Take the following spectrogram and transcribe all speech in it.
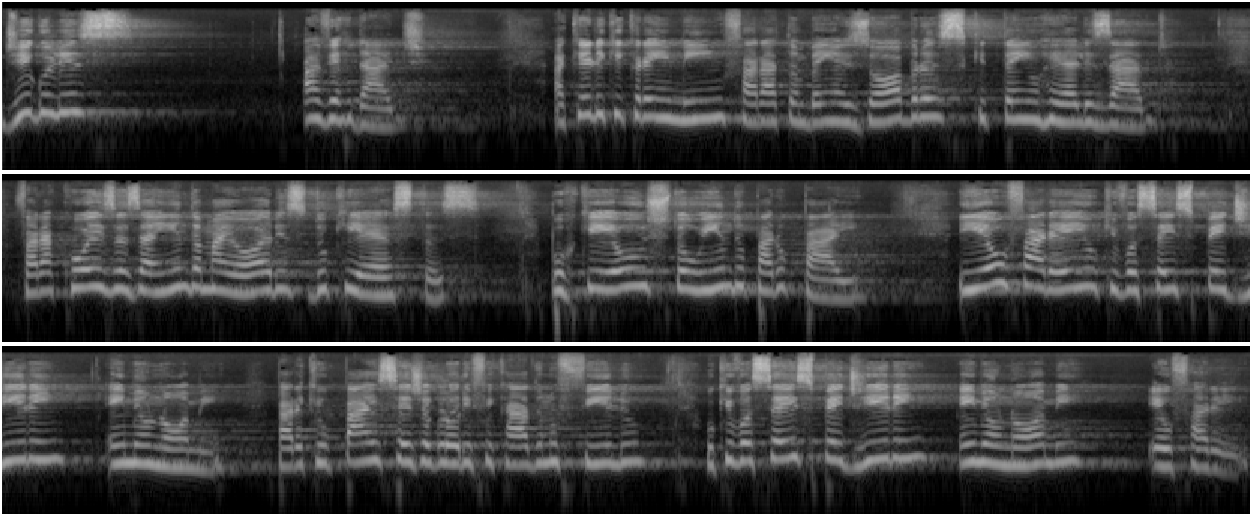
Digo-lhes a verdade. Aquele que crê em mim fará também as obras que tenho realizado. Fará coisas ainda maiores do que estas, porque eu estou indo para o Pai. E eu farei o que vocês pedirem em meu nome para que o Pai seja glorificado no Filho. O que vocês pedirem em meu nome, eu farei.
